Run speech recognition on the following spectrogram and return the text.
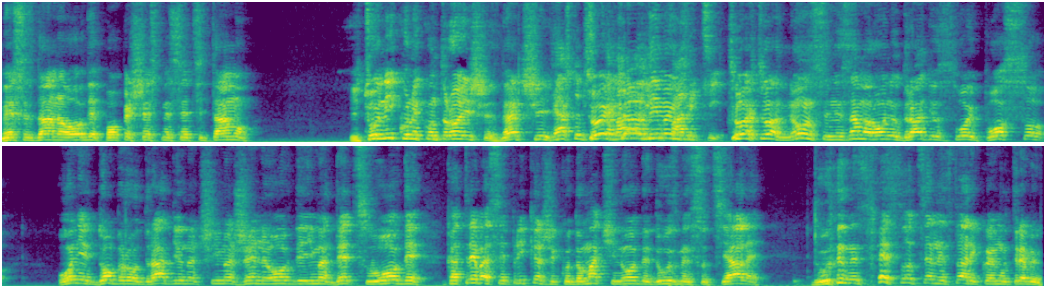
mesec dana ovde, pa opet šest meseci tamo, i to niko ne kontroliše, znači, Zašto bi to je kao da imaju, to je to, ne, on se ne zamara, on je odradio svoj posao, on je dobro odradio, znači ima žene ovde, ima decu ovde, kad treba se prikaže kod domaćin ovde da uzme socijale, da uzme sve socijalne stvari koje mu trebaju,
